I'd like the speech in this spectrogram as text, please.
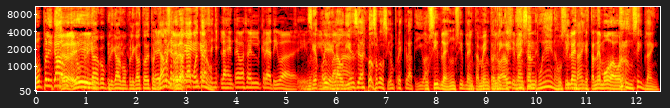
Complicado, mire, mire, complicado, complicado, complicado, todo esto. Llame, acá, que- que la, gente va a ser creativa. y- Sie- y nos Oye, la audiencia de nosotros siempre es creativa. Un zipline, un zipline también. Que los es buena, un un zipline que están de moda ahora. un zipline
